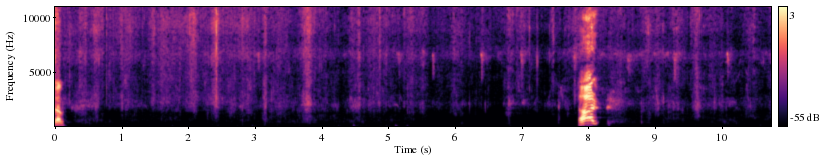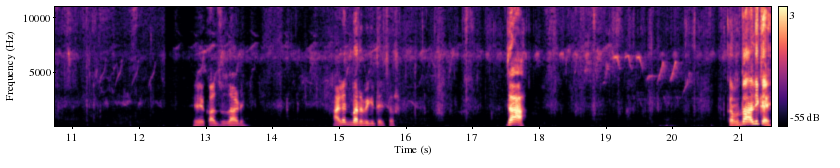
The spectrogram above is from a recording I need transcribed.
चल. चाल. हे काजू झाड आहे. आलेत बऱ्यापैकी त्याच्यावर. जा. करदा आली काय?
